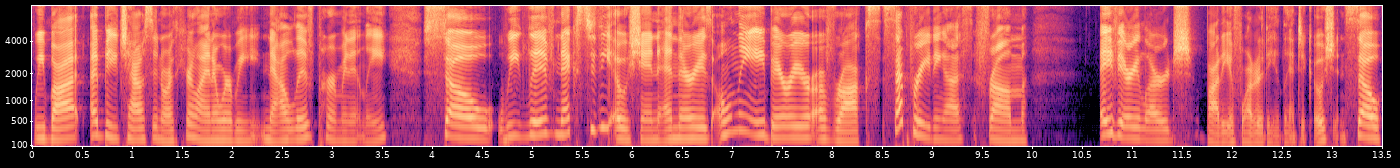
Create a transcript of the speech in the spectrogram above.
we bought a beach house in North Carolina where we now live permanently. So we live next to the ocean, and there is only a barrier of rocks separating us from a very large body of water, the Atlantic Ocean. So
